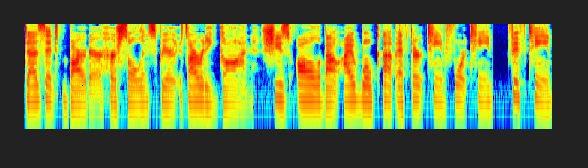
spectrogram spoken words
doesn't barter her soul and spirit. It's already gone. She's all about, I woke up at 13, 14, 15.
